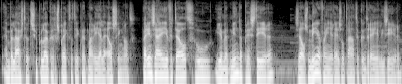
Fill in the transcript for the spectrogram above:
en beluister het superleuke gesprek dat ik met Marielle Elsing had. Waarin zij je vertelt hoe je met minder presteren zelfs meer van je resultaten kunt realiseren.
